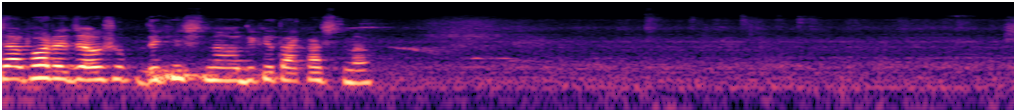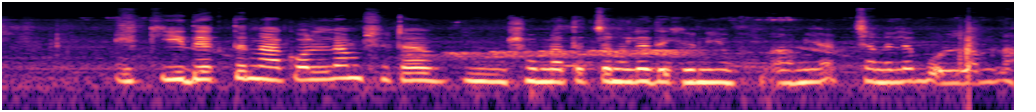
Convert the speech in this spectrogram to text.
যা ঘরে যাও সব দেখিস না ওদিকে তাকাস না। কি দেখতে না করলাম সেটা সোমনাথের চ্যানেলে দেখে নিও। আমি আর চ্যানেলে বললাম না।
